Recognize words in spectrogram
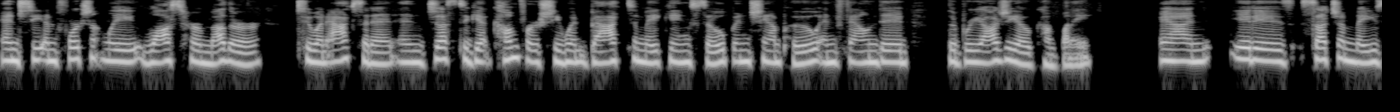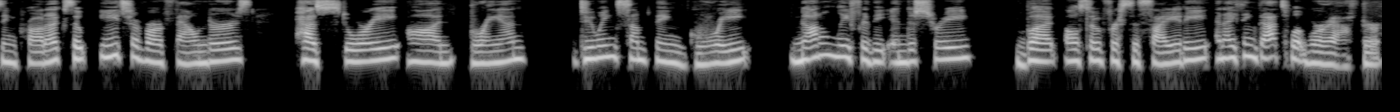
And she unfortunately lost her mother to an accident. And just to get comfort, she went back to making soap and shampoo and founded the Briogeo company. And it is such amazing product. So each of our founders has story on brand, doing something great, not only for the industry, but also for society. And I think that's what we're after.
